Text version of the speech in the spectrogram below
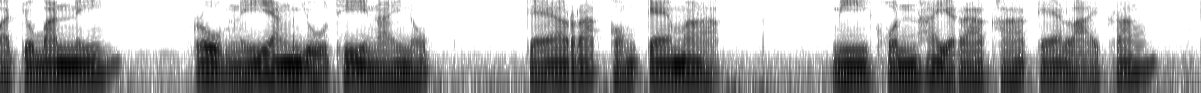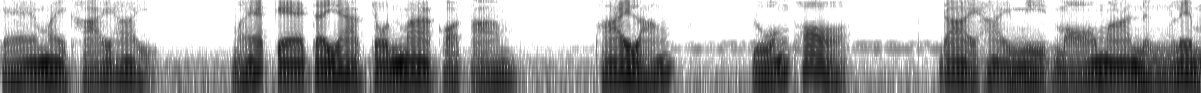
ปัจจุบันนี้ รูปนี้ยังอยู่ที่นายนบ แกรักของแกมาก มีคนให้ราคาแกหลายครั้ง แกไม่ขายให้ แม้แกจะยากจนมากก็ตาม ภายหลัง หลวงพ่อได้ให้มีดหมอมาหนึ่งเล่ม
